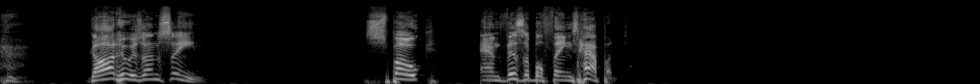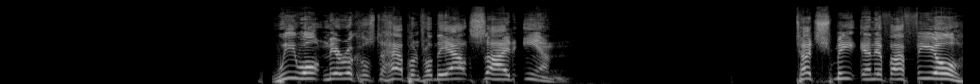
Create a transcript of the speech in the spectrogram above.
God, who is unseen, spoke and visible things happened. We want miracles to happen from the outside in. Touch me, and if I feel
